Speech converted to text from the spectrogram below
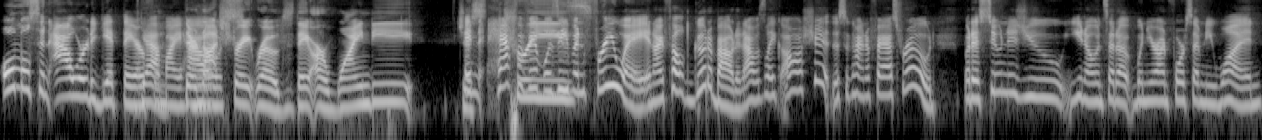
almost an hour to get there yeah from my house. they're not straight roads they are windy just and half of it was even freeway and i felt good about it i was like oh shit this is a kind of fast road but as soon as you you know instead of when you're on 471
